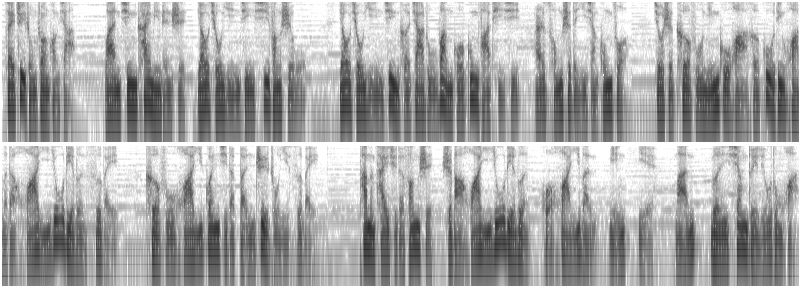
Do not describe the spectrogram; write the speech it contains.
在这种状况下，晚清开明人士要求引进西方事物，要求引进和加入万国公法体系而从事的一项工作，就是克服凝固化和固定化了的华夷优劣论思维，克服华夷关系的本质主义思维。他们采取的方式是把华夷优劣论或华夷文明也蛮论相对流动化，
